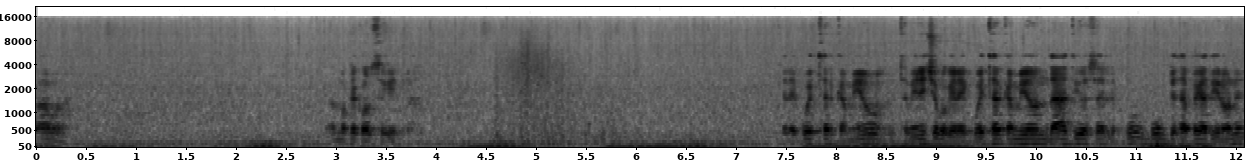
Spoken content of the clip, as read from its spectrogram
Vámonos. Tenemos que conseguirlo. Se le cuesta el camión. Está bien hecho porque le cuesta el camión, da, tío, o sea, pum, pum, empieza a pegar tirones.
